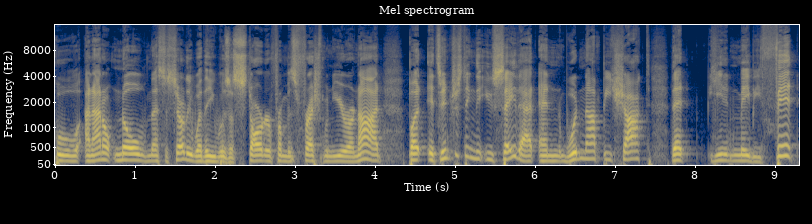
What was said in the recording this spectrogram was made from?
who, and I don't know necessarily whether he was a starter from his freshman year or not, but it's interesting that you say that, and would not be shocked that he didn't maybe fit.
